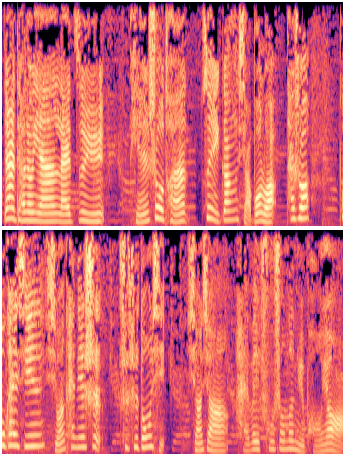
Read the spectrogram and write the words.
第二条留言来自于甜寿团最刚小菠萝，他说不开心，喜欢看电视，吃吃东西，想想还未出生的女朋友，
